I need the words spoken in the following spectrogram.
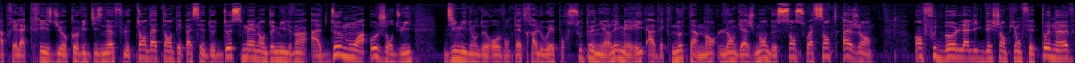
Après la crise due au Covid-19, le temps d'attente est passé de deux semaines en 2020 à deux mois aujourd'hui. 10 millions d'euros vont être alloués pour soutenir les mairies avec notamment l'engagement de 160 agents. En football, la Ligue des Champions fait peau neuve.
